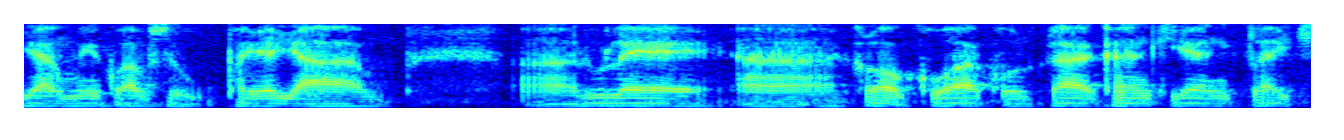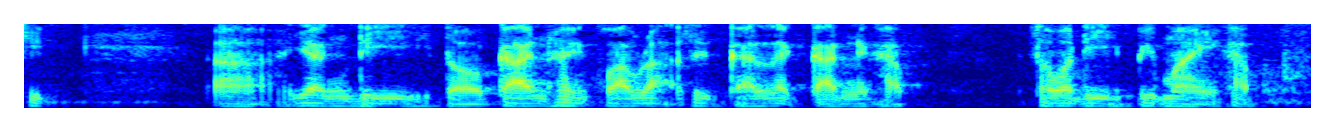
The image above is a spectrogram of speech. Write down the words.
อย่างมีความสุขพยายามดูแลครอบครัวคนกลางข้างเคียงใกล้ชิดออย่างดีต่อการให้ความรักซึ่งกันและกันนะครับ สวัสดีปีใหม่ครับ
